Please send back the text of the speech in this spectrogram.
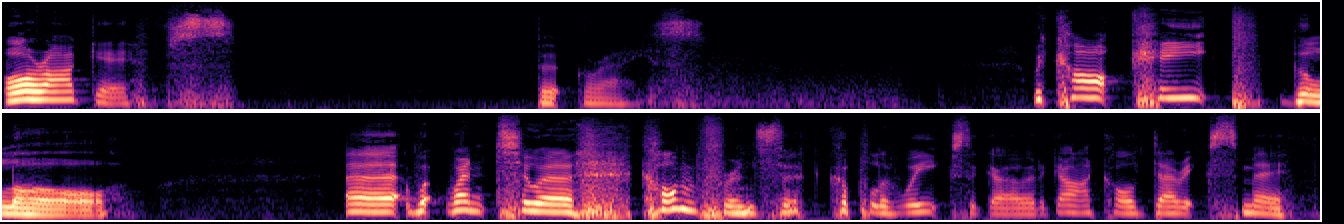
or our gifts, but grace. We can't keep the law. Uh, went to a conference a couple of weeks ago, and a guy called Derek Smith,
